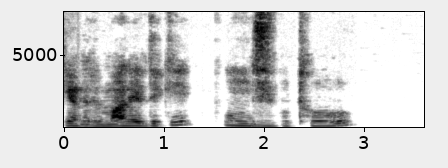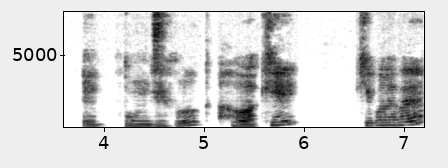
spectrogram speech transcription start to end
কেন্দ্রের মানের দিকে পুঞ্জীভূত, এই পুঞ্জীভূত হওয়াকে কি বলে ভাইয়া?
